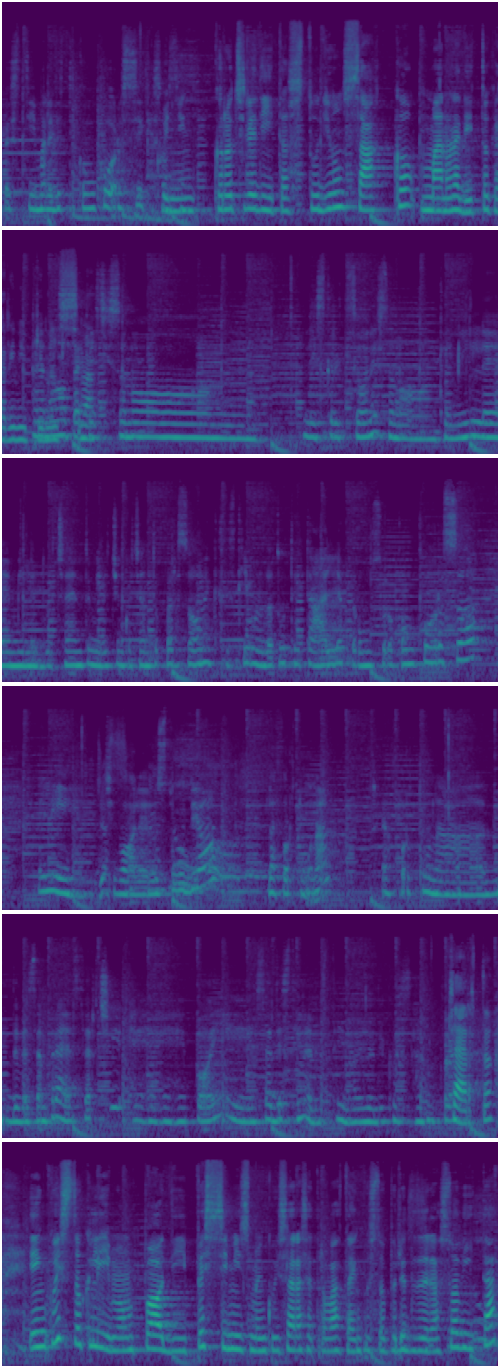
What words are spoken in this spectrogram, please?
questi maledetti concorsi. Che sono Quindi incroci le dita, studi un sacco, ma non è detto che arrivi eh no, primissima. perché ci sono mm, le iscrizioni, sono anche 1000, 1200, 1500 persone che si iscrivono da tutta Italia per un solo concorso e lì ci vuole lo studio, la fortuna, la fortuna deve sempre esserci e poi se è destino è destino, io dico sempre. Certo, e in questo clima un po' di pessimismo in cui Sara si è trovata in questo periodo della sua vita,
